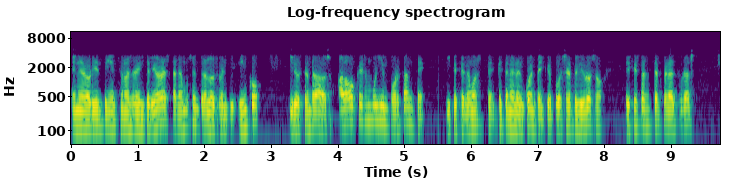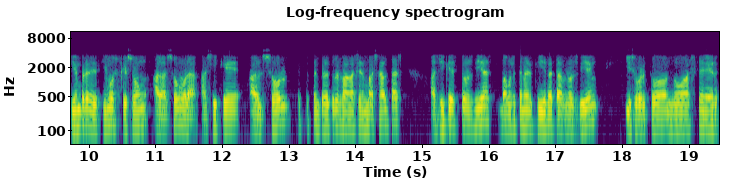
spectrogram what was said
en el oriente y en zonas del interior, estaremos entre los 25 y los 30 grados. Algo que es muy importante y que tenemos te- que tener en cuenta y que puede ser peligroso es que estas temperaturas siempre decimos que son a la sombra, así que al sol estas temperaturas van a ser más altas, así que estos días vamos a tener que hidratarnos bien y sobre todo no hacer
